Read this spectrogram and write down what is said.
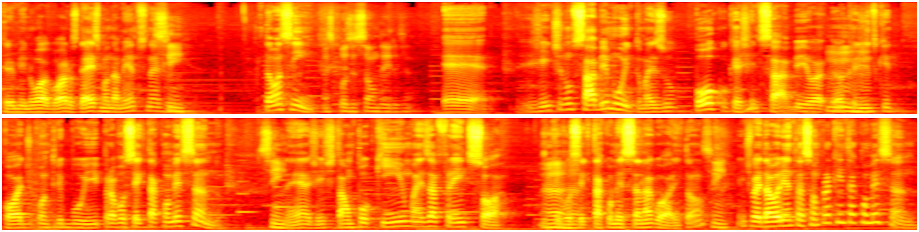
terminou agora os Dez Mandamentos, né? Sim, Então, assim, a exposição deles. né? é, a gente não sabe muito, mas o pouco que a gente sabe, eu, eu Uhum. acredito que pode contribuir para você que está começando. Sim. Né? A gente está um pouquinho mais à frente só do que Aham. você que está começando agora. Então, Sim. a gente vai dar orientação para quem está começando.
